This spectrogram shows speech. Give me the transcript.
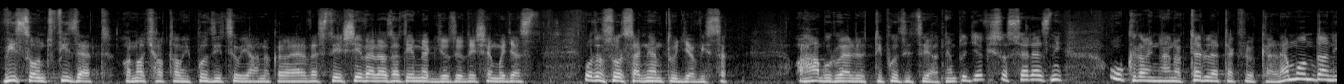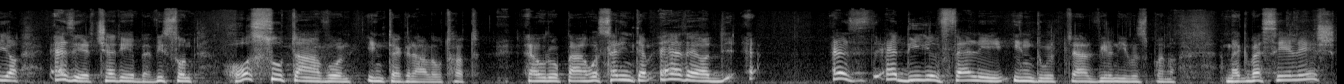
viszont fizet a nagyhatalmi pozíciójának a elvesztésével, az én meggyőződésem, hogy ezt Oroszország nem tudja vissza a háború előtti pozícióját nem tudja visszaszerezni, Ukrajnának területekről kell lemondania, ezért cserébe viszont hosszú távon integrálódhat Európához. Szerintem erre a, ez e deal felé indult el Vilniusban a megbeszélés,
